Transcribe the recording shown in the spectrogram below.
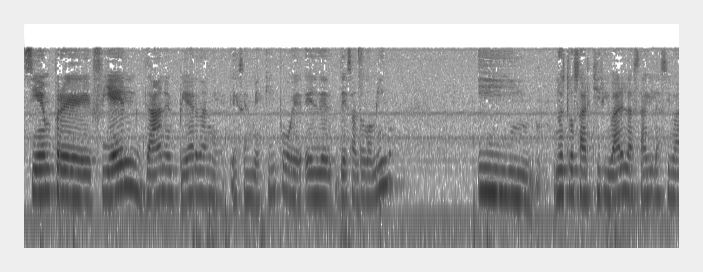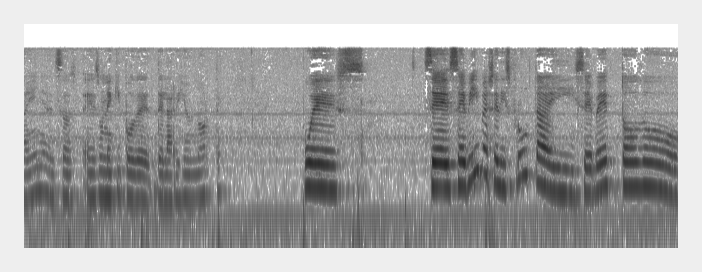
Siempre fiel, ganen, pierdan, ese es mi equipo, el de Santo Domingo y nuestros archirrivales, las Águilas Ibaeñas, eso es un equipo de, de la región norte, pues se, se vive, se disfruta y se ve todo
